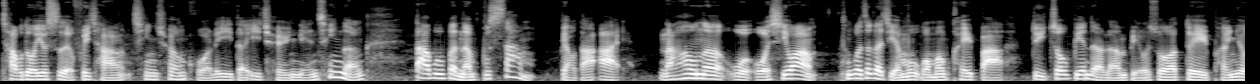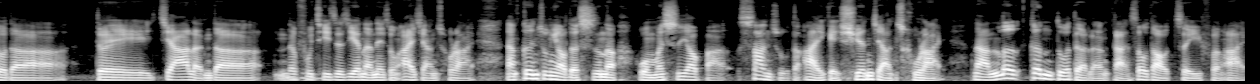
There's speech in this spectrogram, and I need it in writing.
差不多又是非常青春活力的一群年轻人。大部分人不善表达爱，然后呢，我我希望通过这个节目，我们可以把对周边的人，比如说对朋友的、对家人的、那夫妻之间的那种爱讲出来。但更重要的是呢，我们是要把善主的爱给宣讲出来。那让更多的人感受到这一份爱，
